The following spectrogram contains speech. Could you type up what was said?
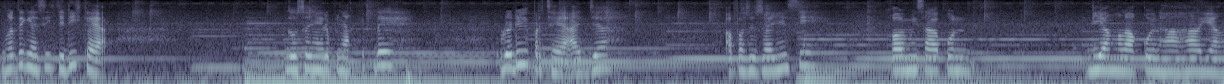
Ngerti gak sih? Jadi kayak gak usah nyari penyakit deh. Udah deh percaya aja apa susahnya sih? Kalau misal pun dia ngelakuin hal-hal yang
